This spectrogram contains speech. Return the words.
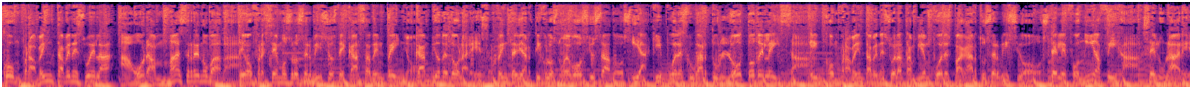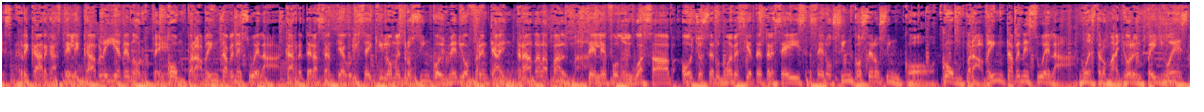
Compra-venta Venezuela ahora más renovada. Te ofrecemos los servicios de casa de empeño, cambio de dólares, venta de artículos nuevos y usados. Y aquí puedes jugar tu loto de Leisa. En Compra-venta Venezuela también puedes pagar tus servicios. Telefonía fija, celulares, recargas, telecable y Edenorte. Compra-venta Venezuela. Carretera Santiago Licey, kilómetro cinco y medio frente a Entrada La Palma. Teléfono y WhatsApp 809-736-0505. Compra-venta Venezuela. Nuestro mayor empeño es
